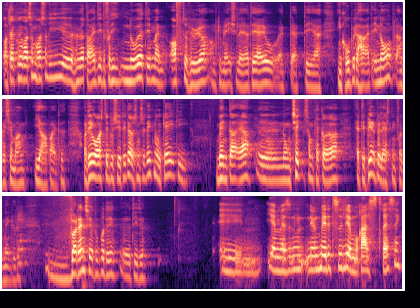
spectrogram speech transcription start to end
Og der kunne jeg godt tænke mig også lige øh, høre dig, Ditte, fordi noget af det, man ofte hører om gymnasielærer, det er jo, at, at det er en gruppe, der har et enormt engagement i arbejdet. Og det er jo også det, du siger, det der er jo sådan set ikke noget galt i, men der er øh, nogle ting, som kan gøre, at det bliver en belastning for den enkelte. Hvordan ser du på det, øh, Ditte? Øh, jamen altså, nu nævnte med det tidligere moralsk stress. Ikke?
